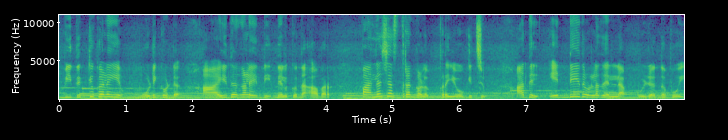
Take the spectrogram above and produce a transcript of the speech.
വിദിക്കുകളെയും മൂടിക്കൊണ്ട് ആയുധങ്ങളേന്തി നിൽക്കുന്ന അവർ പല ശസ്ത്രങ്ങളും പ്രയോഗിച്ചു. അതിൽ എന്റേതുള്ളതെല്ലാം ഉഴന്നുപോയി.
